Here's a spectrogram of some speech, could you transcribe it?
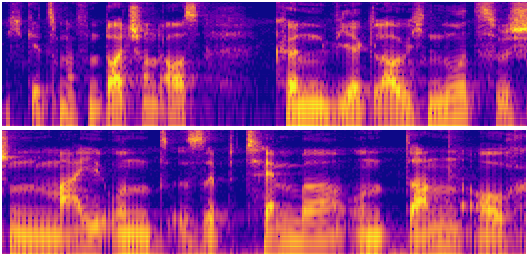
ich gehe jetzt mal von Deutschland aus, können wir, glaube ich, nur zwischen Mai und September und dann auch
